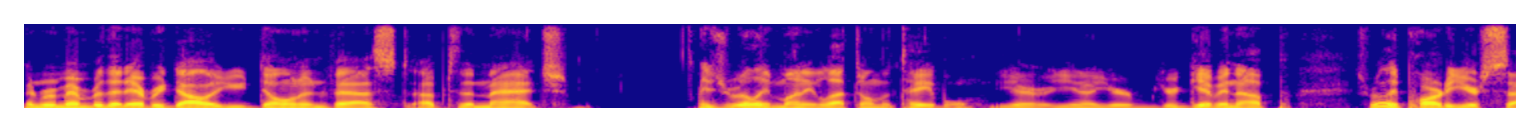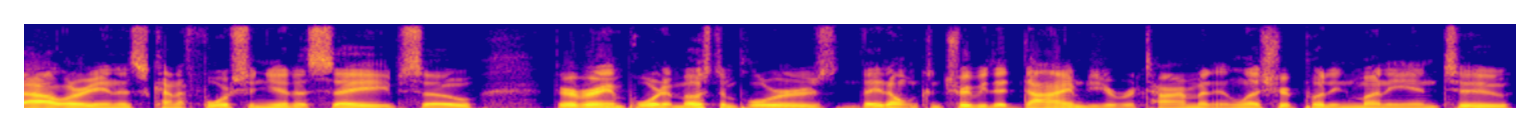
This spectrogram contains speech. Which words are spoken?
and remember that every dollar you don't invest up to the match is really money left on the table. You're, you know, you're, you're giving up. It's really part of your salary and it's kind of forcing you to save. So very, very important. Most employers, they don't contribute a dime to your retirement unless you're putting money in too.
